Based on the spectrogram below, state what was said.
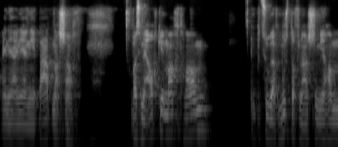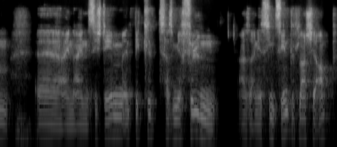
eine, eine, eine Partnerschaft. Was wir auch gemacht haben, in Bezug auf Musterflaschen, wir haben äh, ein, ein System entwickelt, also wir füllen also eine 7 Zehntel Flasche ab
